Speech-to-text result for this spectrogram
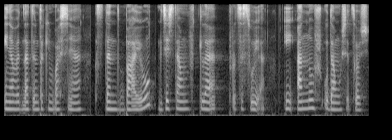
i nawet na tym takim właśnie stand-by'u gdzieś tam w tle procesuje. I a nuż uda mu się coś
